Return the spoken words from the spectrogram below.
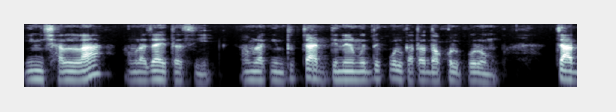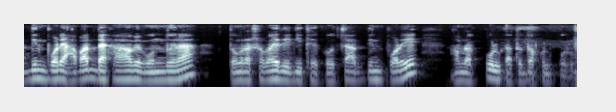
ইনশাল্লাহ আমরা যাইতাছি। আমরা কিন্তু চার দিনের মধ্যে কলকাতা দখল করুম। চার দিন পরে আবার দেখা হবে বন্ধুরা। তোমরা সবাই রেডি থেকো। চার দিন পরে আমরা কলকাতা দখল করব।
